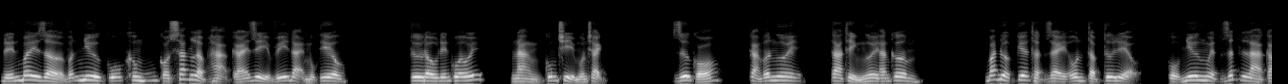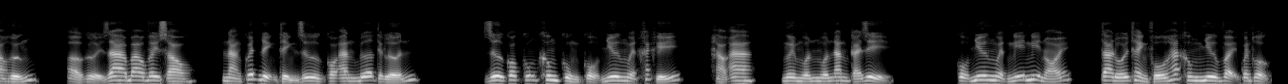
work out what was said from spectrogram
đến bây giờ vẫn như cũ không có xác lập hạ cái gì vĩ đại mục tiêu. Từ đầu đến cuối, nàng cũng chỉ muốn chạch. Dư có, cảm ơn ngươi, ta thỉnh ngươi ăn cơm. Bắt được kia thật dày ôn tập tư liệu, cổ như Nguyệt rất là cao hứng, ở gửi ra bao vây sau, nàng quyết định thỉnh Dư có ăn bữa tiệc lớn. Dư có cũng không cùng cổ như Nguyệt khách khí, hảo A, ngươi muốn muốn ăn cái gì? Cổ như Nguyệt nghĩ nghĩ nói, ta đối thành phố hát không như vậy quen thuộc,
